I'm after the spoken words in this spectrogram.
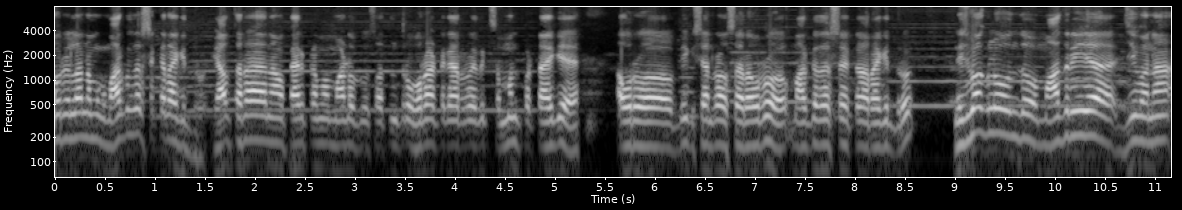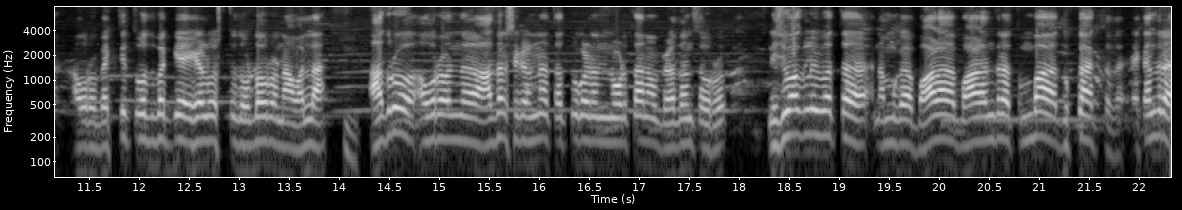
ಅವರೆಲ್ಲ ನಮ್ಗೆ ಮಾರ್ಗದರ್ಶಕರಾಗಿದ್ರು. ಯಾವ ತರ ನಾವು ಕಾರ್ಯಕ್ರಮ ಮಾಡೋದು ಸ್ವಾತಂತ್ರ್ಯ ಹೋರಾಟಗಾರರು ಇದಕ್ಕೆ ಸಂಬಂಧಪಟ್ಟ ಹಾಗೆ ಅವರು ಬಿ ಕಿಶನ್ ರಾವ್ ಸರ್ ಅವರು ಮಾರ್ಗದರ್ಶಕರಾಗಿದ್ರು. ನಿಜವಾಗ್ಲೂ ಒಂದು ಮಾದರಿಯ ಜೀವನ ಅವರ ವ್ಯಕ್ತಿತ್ವದ ಬಗ್ಗೆ ಹೇಳುವಷ್ಟು ದೊಡ್ಡವರು ನಾವಲ್ಲ. ಆದರೂ ಅವರ ಒಂದು ಆದರ್ಶಗಳನ್ನ ತತ್ವಗಳನ್ನ ನೋಡ್ತಾ ನಾವು ಬೆಳೆದಂಥವ್ರು. ನಿಜವಾಗ್ಲೂ ಇವತ್ತು ನಮ್ಗೆ ಭಾಳ ಭಾಳ ಅಂದ್ರೆ ತುಂಬಾ ದುಃಖ ಆಗ್ತದೆ. ಯಾಕಂದ್ರೆ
